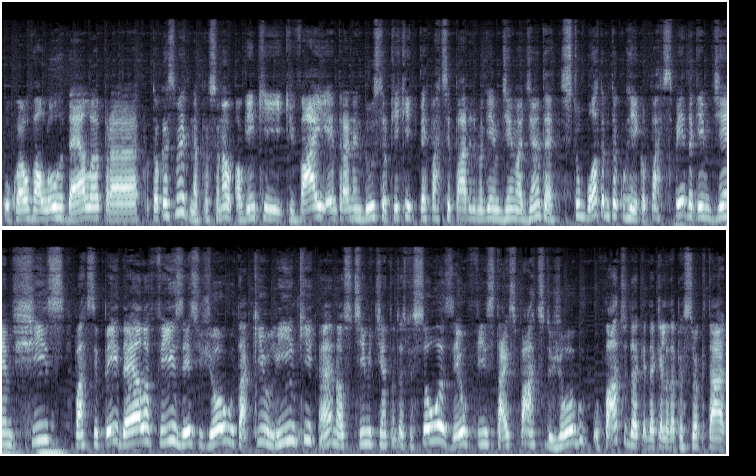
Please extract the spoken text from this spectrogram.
o qual é o valor dela para o teu crescimento, né, profissional. Alguém que, que vai entrar na indústria, o que que ter participado de uma Game Jam adianta? Se tu bota no teu currículo, participei da Game Jam X, participei dela, fiz esse jogo, tá aqui o link, né? Nosso time tinha tantas pessoas, eu fiz tais partes do jogo. O fato da, daquela da pessoa que tá,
